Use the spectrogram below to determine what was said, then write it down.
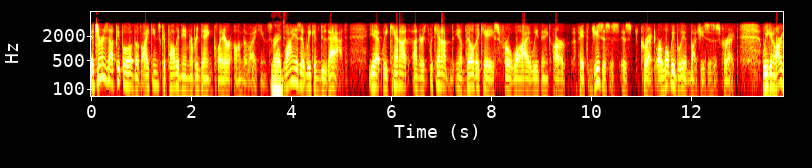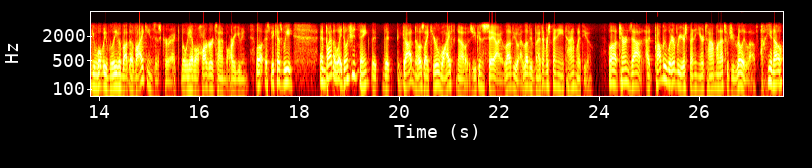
It turns out people who love the Vikings could probably name every dang player on the Vikings. Right. Well, why is it we can do that, yet we cannot under we cannot you know build a case for why we think our faith in Jesus is is correct or what we believe about Jesus is correct. We can argue what we believe about the Vikings is correct, but we have a harder time arguing. Well, it's because we. And by the way, don't you think that that God knows, like your wife knows? You can say, "I love you, I love you," but I never spend any time with you. Well, it turns out I, probably whatever you're spending your time on, that's what you really love. You know,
